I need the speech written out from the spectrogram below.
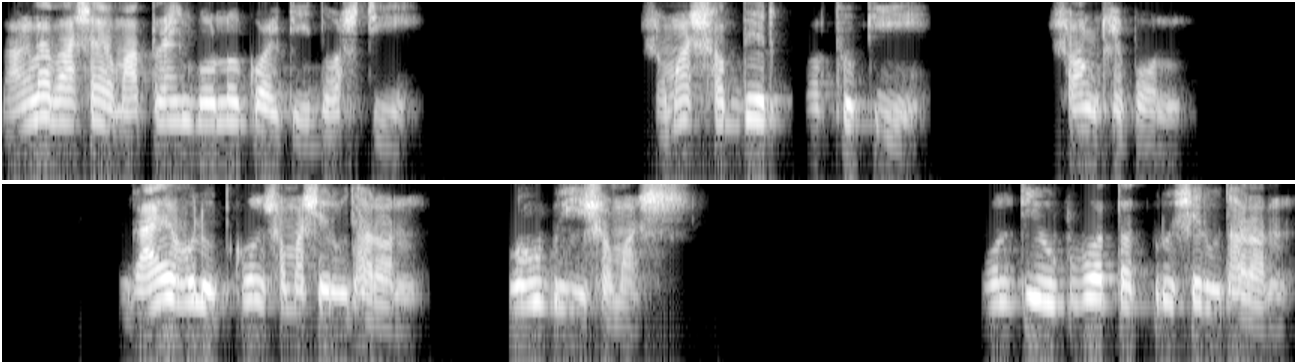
বাংলা ভাষায় মাত্রাহীন বর্ণ কয়টি? দশটি। সমাস শব্দের অর্থ কি? সংক্ষেপণ। গায়ে হলুদ কোন সমাসের উদাহরণ? বহুব্রীহি সমাস। কোনটি উপপদ তৎপুরুষের উদাহরণ?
